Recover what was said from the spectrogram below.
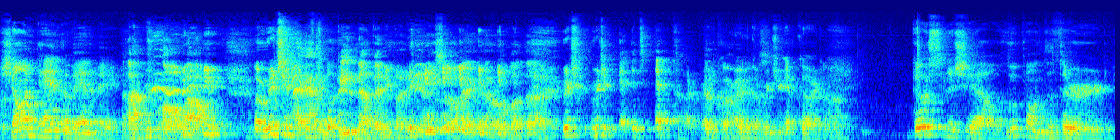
Sean Penn of anime. oh wow! Uh, Richard, I haven't beaten up anybody yet, so I, I don't know about that. Richard, Richard, it's Epcot, right? Epcar, yes. Richard Epcar. Uh, Ghost in the Shell, Lupin the Third,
